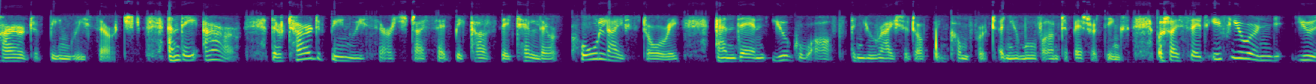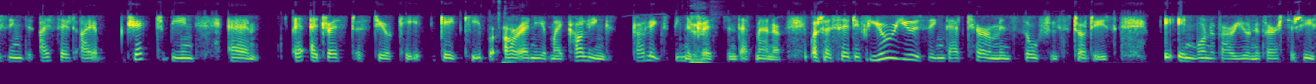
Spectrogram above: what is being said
tired of being researched, and they are. They're tired of being researched." I said because they tell their whole life story, and then you go off and you write it up in comfort, and you move on to better things. But I said, if you are n- using, I said, I object to being um, addressed as dear gatekeeper or any of my colleagues colleagues being Yeah. addressed in that manner. But I said, if you're using that term in social studies in one of our universities,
